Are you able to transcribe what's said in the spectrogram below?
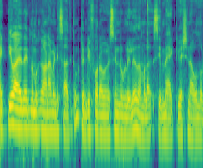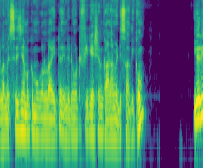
ആക്റ്റീവ് ആയതായിട്ട് നമുക്ക് കാണാൻ വേണ്ടി സാധിക്കും. ട്വന്റി ഫോർ അവേഴ്സിന്റെ ഉള്ളിൽ നമ്മൾ സിം ആക്ടിവേഷൻ ആവുന്നുള്ള മെസ്സേജ് നമുക്ക് മുകളിലായിട്ട് അതിന്റെ നോട്ടിഫിക്കേഷൻ കാണാൻ വേണ്ടി സാധിക്കും. ഈ ഒരു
